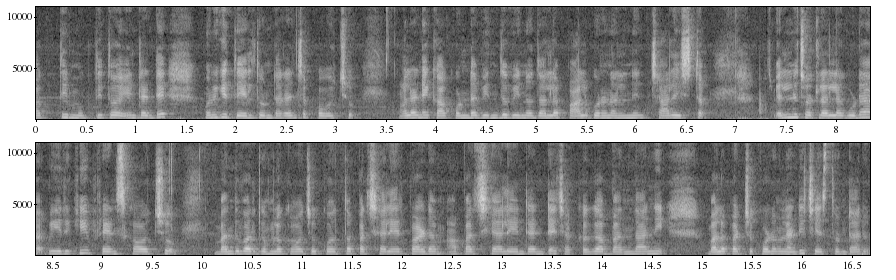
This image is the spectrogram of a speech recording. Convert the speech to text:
భక్తి ముక్తితో ఏంటంటే మునిగి తేలుతుంటారని చెప్పవచ్చు. అలానే కాకుండా విందు వినోదాల్లో పాల్గొనాలని చాలా ఇష్టం. వెళ్ళిన చోట్లల్లో కూడా వీరికి ఫ్రెండ్స్ కావచ్చు బంధువర్గంలో కావచ్చు కొత్త పరిచయాలు ఏర్పడడం ఆ పరిచయాలు ఏంటంటే చక్కగా బంధాన్ని బలపరచుకోవడం లాంటివి చేస్తుంటారు.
